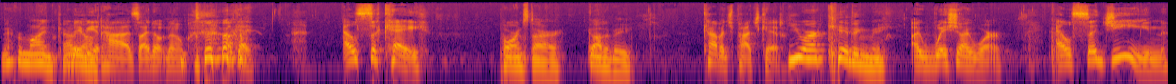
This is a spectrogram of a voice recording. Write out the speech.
Never mind. Carry Maybe on. it has. I don't know. Okay. Elsa K. Porn star. Gotta be. Cabbage Patch Kid. You are kidding me. I wish I were. Elsa Jean.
